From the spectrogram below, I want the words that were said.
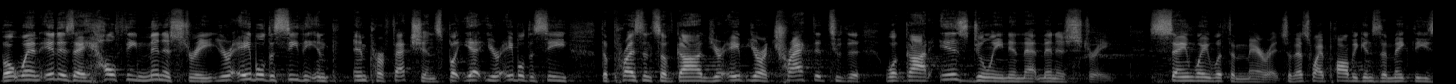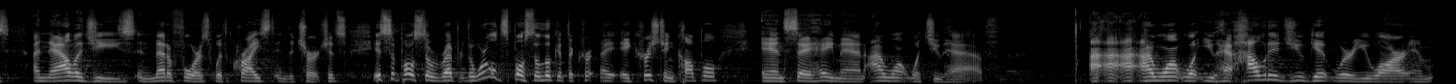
But when it is a healthy ministry, you're able to see the imperfections, but yet you're able to see the presence of God. You're, able, you're attracted to the, what God is doing in that ministry. Same way with the marriage. So that's why Paul begins to make these analogies and metaphors with Christ in the church. It's, it's supposed to, rep- the world's supposed to look at the, a, a Christian couple and say, hey man, I want what you have. I, I, I, want what you have. How did you get where you are? And,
